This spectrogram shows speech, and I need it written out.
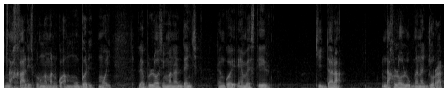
ndax xaalis pour nga mën ko am mu bëri mooy lépp loo si mën a denc danga koy investir ci dara ndax loolu gën a juraat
